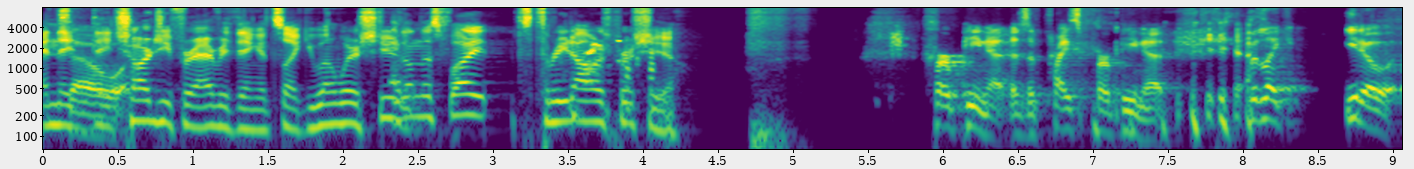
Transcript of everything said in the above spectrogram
And they, So- they charge you for everything. It's like you want to wear shoes on this flight? It's three dollars per shoe. Per peanut. There's a price per peanut. Yeah. But like, you know,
